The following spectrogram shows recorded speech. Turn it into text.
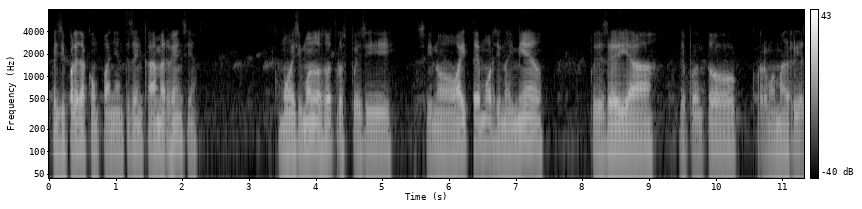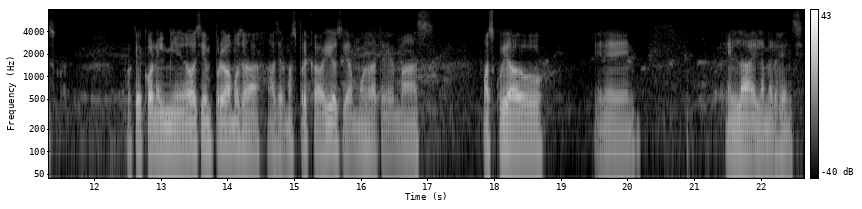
principales acompañantes en cada emergencia. Como decimos nosotros, pues si, si no hay temor, si no hay miedo, pues ese día de pronto corremos más riesgo. Porque con el miedo siempre vamos a, a ser más precavidos y vamos a tener más más cuidado en, en, la, en la emergencia.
